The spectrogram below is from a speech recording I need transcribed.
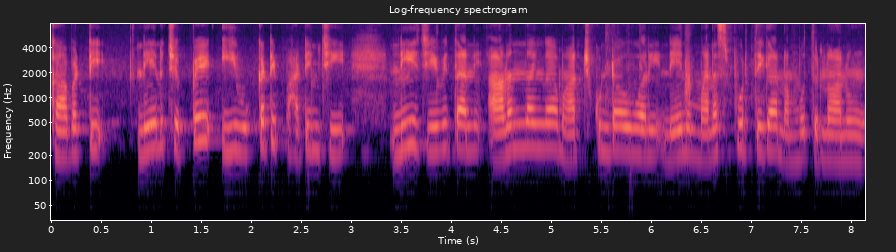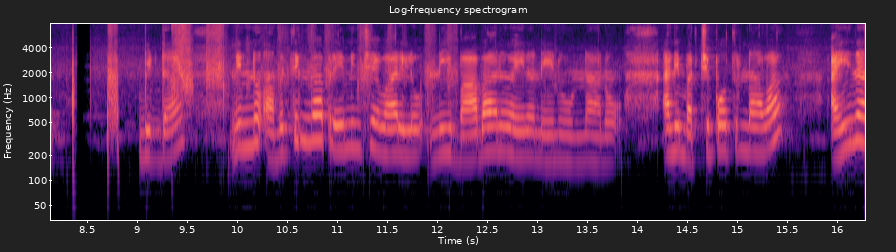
కాబట్టి నేను చెప్పే ఈ ఒక్కటి పాటించి నీ జీవితాన్ని ఆనందంగా మార్చుకుంటావు అని నేను మనస్ఫూర్తిగా నమ్ముతున్నాను. బిడ్డ నిన్ను అమితంగా ప్రేమించే వారిలో నీ బాబాను అయిన నేను ఉన్నాను అని మర్చిపోతున్నావా? అయినా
